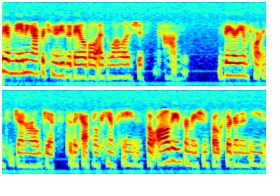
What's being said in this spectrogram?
we have naming opportunities available as well as just um, very important general gifts to the capital campaign. And so all the information folks are going to need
